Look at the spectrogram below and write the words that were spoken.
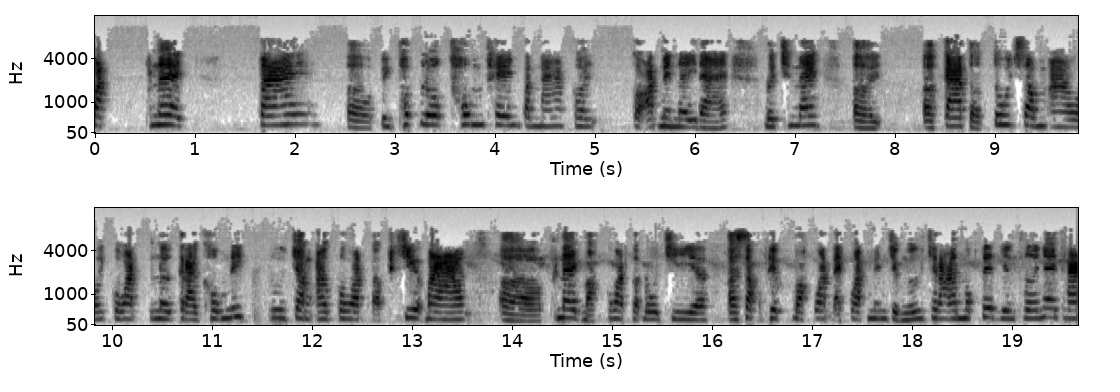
បាត់ភ្នែកតែពិភពលោកធំធេងប៉ុណ្ណាក៏ក៏អត់មានន័យដែរដូច្នេះ ការទទូចសុំឲ្យគាត់នៅក្រៅឃុំនេះគឺចង់ឲ្យគាត់ព្យាបាលភ្នែករបស់គាត់ក៏ដូចជាសុខភាពរបស់គាត់ដែលគាត់មានជំងឺច្រើនមុខទៀតយើងឃើញហើយថា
